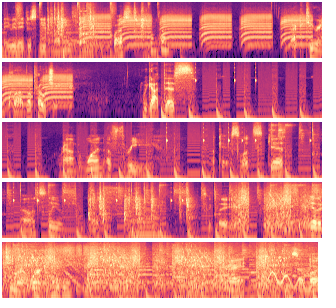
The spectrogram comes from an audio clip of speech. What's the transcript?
Maybe they just need money from Quest or something? Racketeering Club approaching. We got this. Round one of three. Okay, so let's get... No, let's leave Wolfman. Looks like they... The other two are at work, maybe. Alright, so far.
